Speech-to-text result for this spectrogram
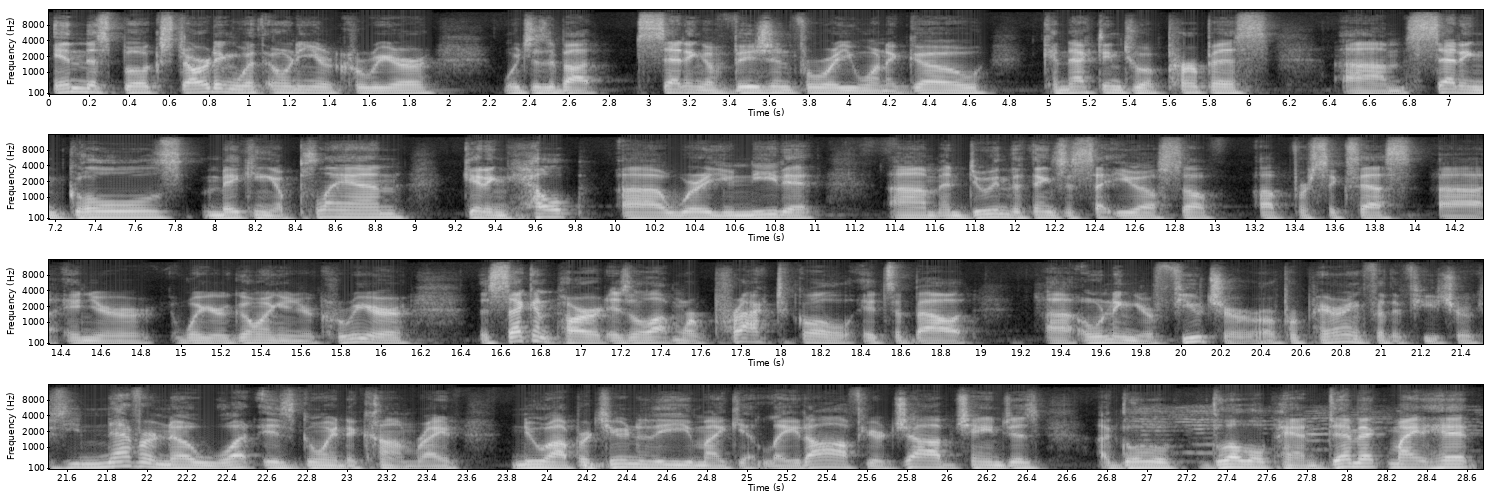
in this book, starting with owning your career, which is about setting a vision for where you want to go, connecting to a purpose um, setting goals, making a plan, getting help uh, where you need it, um, and doing the things to set yourself up for success uh, in your where you're going in your career. The second part is a lot more practical. It's about uh, owning your future or preparing for the future because you never know what is going to come. Right, new opportunity, you might get laid off, your job changes, a global global pandemic might hit.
